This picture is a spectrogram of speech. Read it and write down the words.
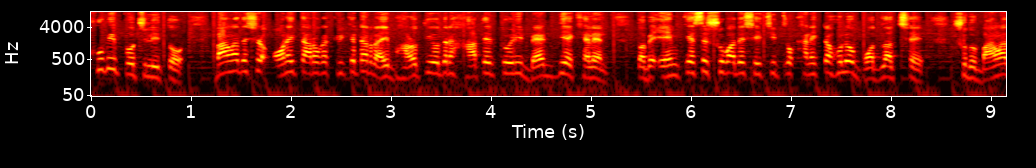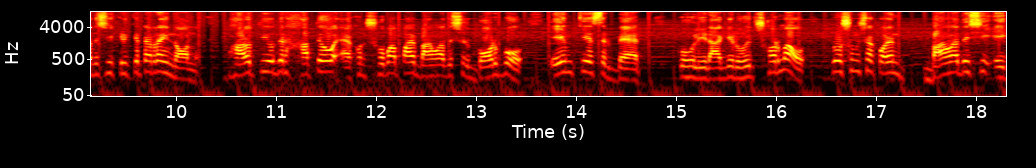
খুবই প্রচলিত। বাংলাদেশের অনেক তারকা ক্রিকেটাররাই ভারতীয়দের হাতের তৈরি ব্যাট দিয়ে খেলেন। তবে এমকেএস এর সুবাদে সেই চিত্র খানিকটা হলেও বদলাচ্ছে। শুধু বাংলাদেশি ক্রিকেটাররাই নন, ভারতীয়দের হাতেও এখন শোভা পায় বাংলাদেশের গর্ব এমকেএস এর ব্যাট। কোহলির আগে রোহিত শর্মাও প্রশংসা করেন বাংলাদেশি এই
